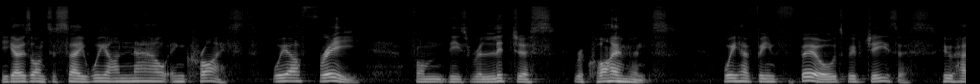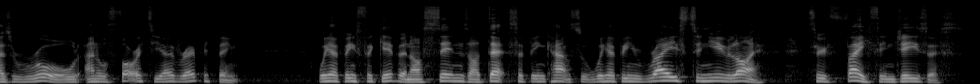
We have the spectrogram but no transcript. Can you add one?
He goes on to say, We are now in Christ. We are free from these religious requirements. We have been filled with Jesus, who has rule and authority over everything. We have been forgiven. Our sins, our debts have been cancelled. We have been raised to new life through faith in Jesus.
